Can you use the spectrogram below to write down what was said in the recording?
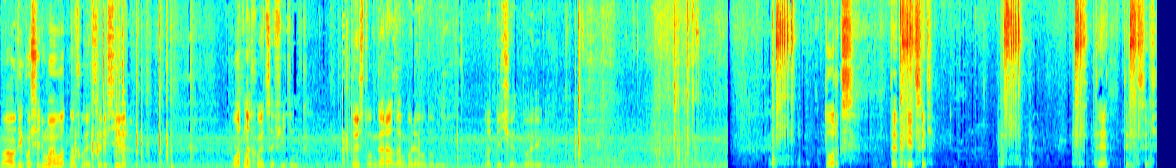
В Audi Q7 вот находится ресивер, вот находится фитинг. То есть тут гораздо более удобнее, в отличие от Туарега. Торкс Т-30. Т-30.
